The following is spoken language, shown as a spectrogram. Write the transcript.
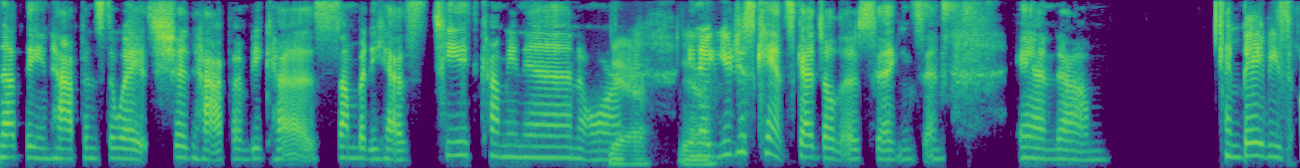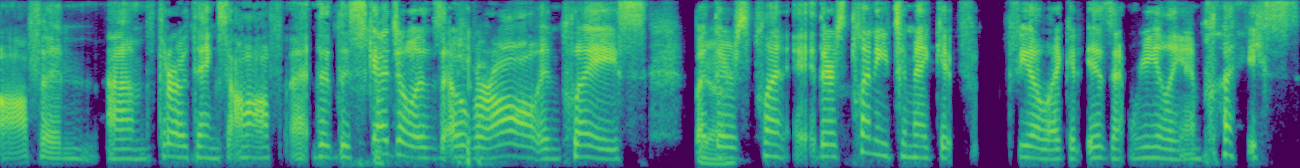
nothing happens the way it should happen because somebody has teeth coming in or yeah, you know you just can't schedule those things and and um and babies often um, throw things off. Uh, the, the schedule is overall in place, but Yeah. there's plenty. There's plenty to make it f- feel like it isn't really in place.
